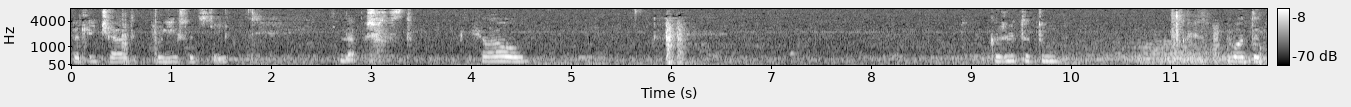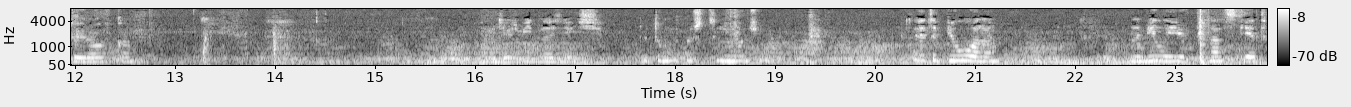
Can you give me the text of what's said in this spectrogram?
в отличие от других соцсетей. Всегда, пожалуйста. Hello. Покажи тату. Вот татуировка. Надеюсь, видно здесь. Это, мне кажется, не очень. Это пиона. Набила ее в 15 лет.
